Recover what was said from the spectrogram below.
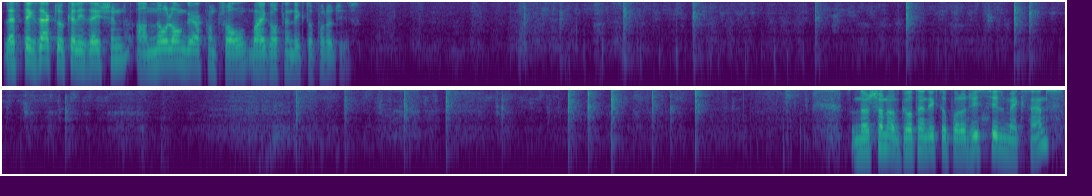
left exact localization are no longer controlled by Grothendieck topologies. The notion of Grothendieck topology still makes sense,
